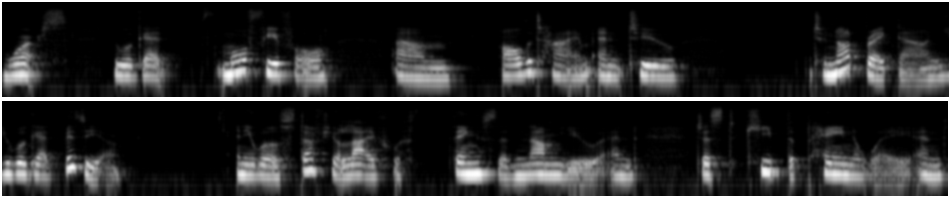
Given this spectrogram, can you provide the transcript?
worse. You will get more fearful um, all the time. And to to not break down, you will get busier and you will stuff your life with things that numb you and just keep the pain away. And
